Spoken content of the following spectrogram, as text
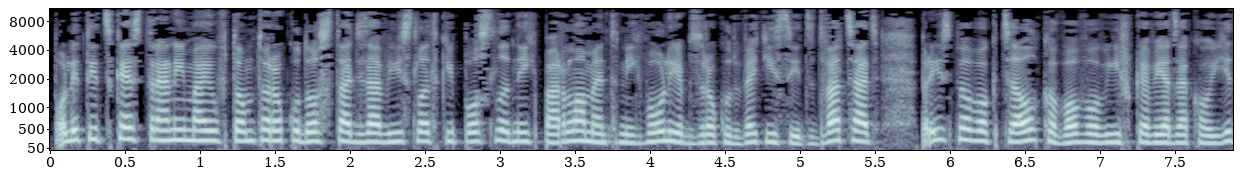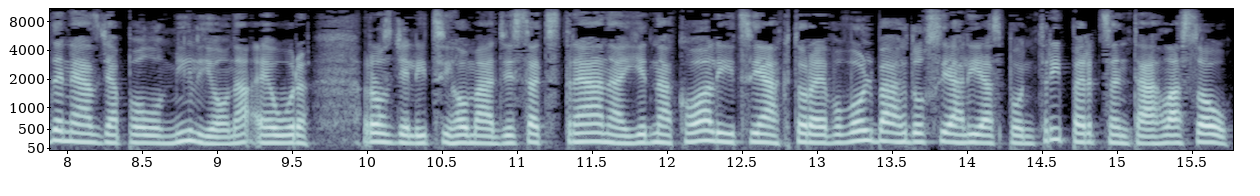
Politické strany majú v tomto roku dostať za výsledky posledných parlamentných volieb z roku 2020 príspevok celkovo vo výške viac ako 11,5 milióna eur. Rozdeliť si ho má 10 strán a jedna koalícia, ktoré vo voľbách dosiahli aspoň 3% hlasov.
